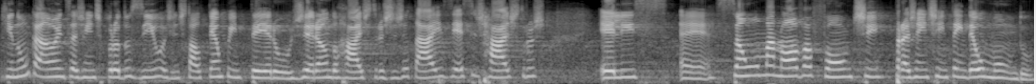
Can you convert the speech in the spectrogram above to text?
que nunca antes a gente produziu, a gente está o tempo inteiro gerando rastros digitais e esses rastros, eles é, são uma nova fonte para a gente entender o mundo.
